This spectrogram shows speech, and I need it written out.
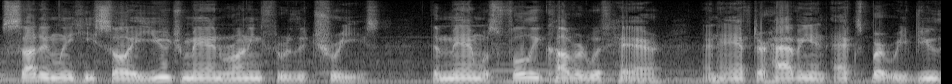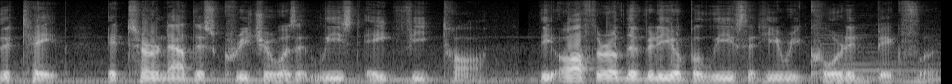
Suddenly, he saw a huge man running through the trees. The man was fully covered with hair, and after having an expert review the tape, it turned out this creature was at least 8 feet tall. The author of the video believes that he recorded Bigfoot.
